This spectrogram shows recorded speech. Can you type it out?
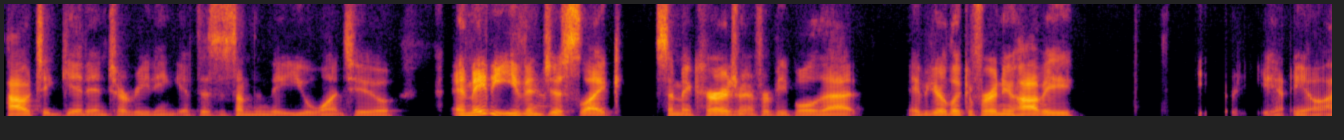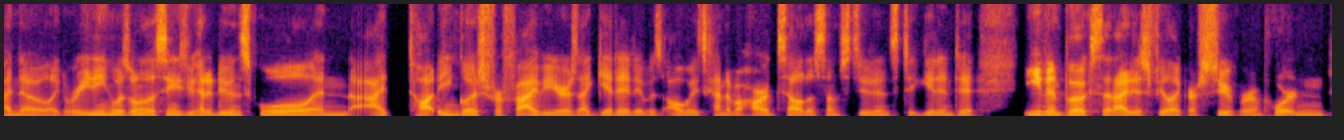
how to get into reading if this is something that you want to, and maybe even Yeah. just like some encouragement for people that maybe you're looking for a new hobby you know, I know like reading was one of those things you had to do in school, and I taught English for five years. I get it. It was always kind of a hard sell to some students to get into even books that I just feel like are super important,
